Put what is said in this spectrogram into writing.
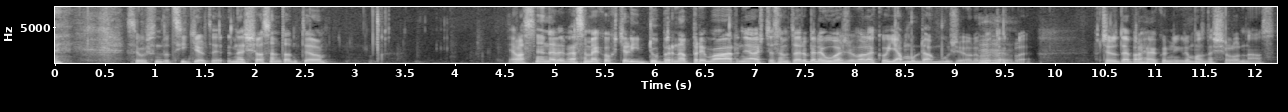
si už jsem to cítil. Ty. Nešel jsem tam, tyjo, já vlastně nevím, já jsem jako chtěl jít do Brna primárně a ještě jsem v té době neuvažoval jako jamu damu, že jo, nebo mm-hmm. takhle. Protože do té Prahy jako nikdo moc nešel od nás.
